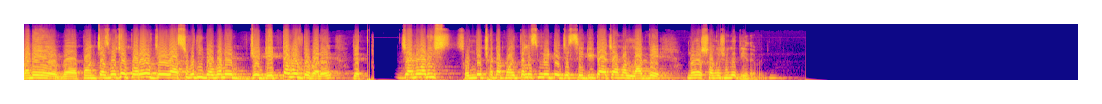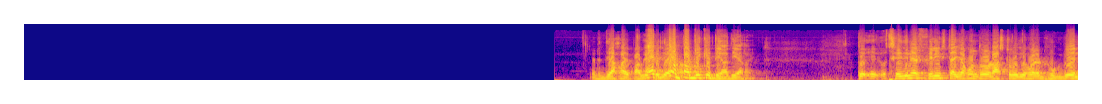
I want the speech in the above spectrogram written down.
মানে পঞ্চাশ বছর পরেও যে রাষ্ট্রপতি ভবনের যে ডেটটা বলতে পারে যে জানুয়ারি সন্ধ্যে ছটা পঁয়তাল্লিশ মিনিটে যে সিডিটা আছে আমার লাগবে ওনারা সঙ্গে সঙ্গে দিয়ে দেবেন। এটা দেওয়া হয় পাবলিককে দেওয়া হয়? পাবলিককে দেওয়া দেওয়া হয় তো সেই দিনের ফিলিংসটা যখন ধরো রাষ্ট্রপতি ভবনে ঢুকবেন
